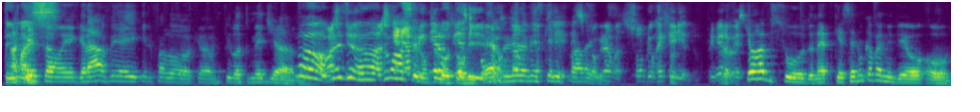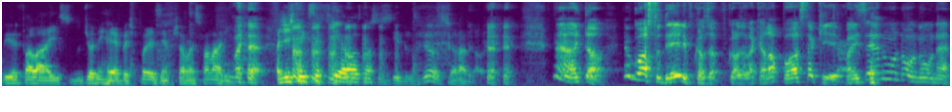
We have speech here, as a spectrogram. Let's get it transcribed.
tem Atenção, mais... hein, grave aí que ele falou que é um piloto mediano. Não, mediano, não acho ele um piloto horrível. É a primeira vez que ele fala isso. programa sobre o referido. Primeira é. vez. Que é um absurdo, né? Porque você nunca vai me ver ouvir falar isso do Johnny Herbert, por exemplo, jamais falaria. É. A gente tem que ser fiel aos nossos ídolos, viu, senhor Adalto? Não, então, eu gosto dele por causa, por causa daquela aposta aqui, mas é no, no, no, né?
